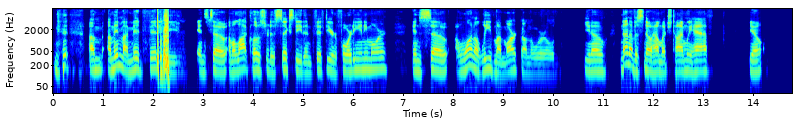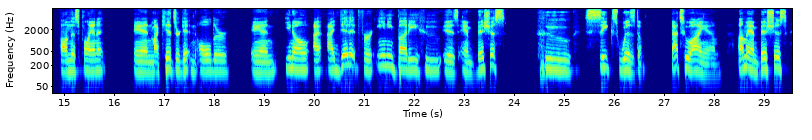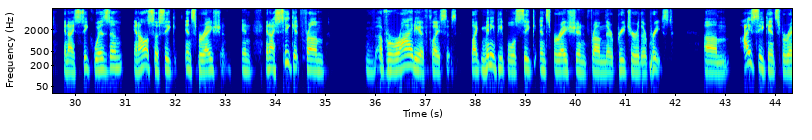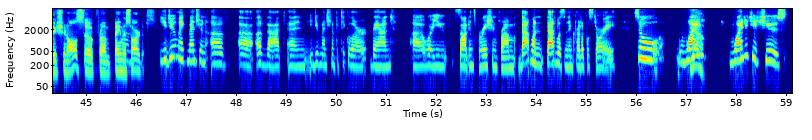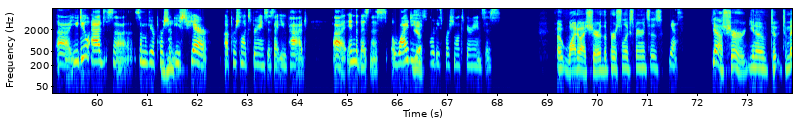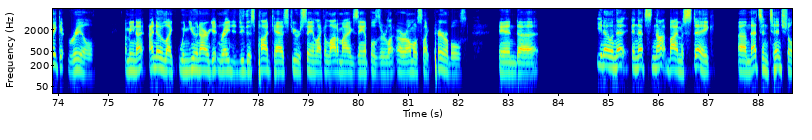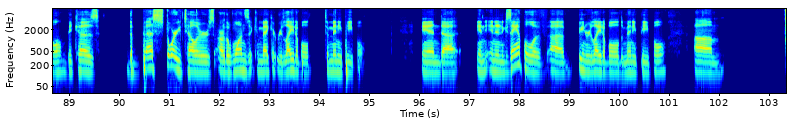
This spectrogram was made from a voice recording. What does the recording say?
I'm I'm in my mid 50s and so I'm a lot closer to 60 than 50 or 40 anymore. And so I want to leave my mark on the world. You know, none of us know how much time we have you know, on this planet. And my kids are getting older. And, you know, I, I did it for anybody who is ambitious, who seeks wisdom. That's who I am. I'm ambitious and I seek wisdom and I also seek inspiration. And, and I seek it from a variety of places. Like many people will seek inspiration from their preacher or their priest. Um, I seek inspiration also from famous um, artists. You do make mention of uh, of that, and you do mention a particular band uh, where you sought inspiration from. That one, that was an incredible story. So why yeah. why did you choose? Uh, you do add uh, some of your personal. Mm-hmm. You share uh, personal experiences that you've had uh, in the business. Why do you yes. share these personal experiences? why do I share the personal experiences? Yes yeah, sure. You know, to, to make it real. I mean, I, I know like when you and I are getting ready to do this podcast, you were saying like a lot of my examples are like, are almost like parables. And, uh, you know, and that, and that's not by mistake. Um, that's intentional because the best storytellers are the ones that can make it relatable to many people. And, uh, in, in an example of uh, being relatable to many people, um,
